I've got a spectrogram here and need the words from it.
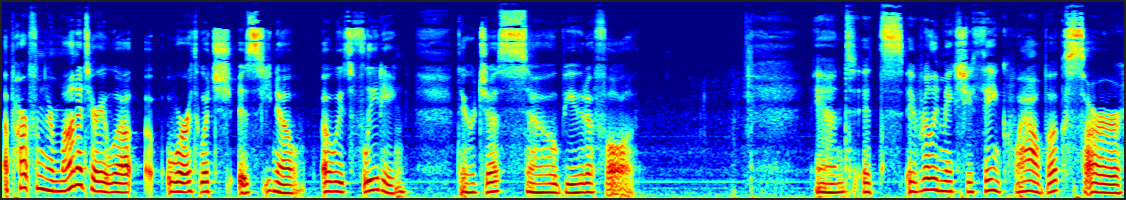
apart from their monetary worth, which is you know always fleeting, they're just so beautiful and it's it really makes you think wow books are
